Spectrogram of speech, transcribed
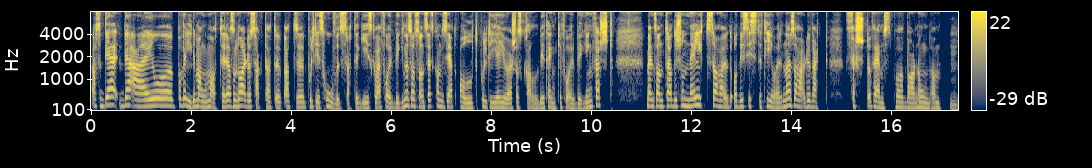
Altså det, det er jo på veldig mange måter altså Nå er det jo sagt at, at politiets hovedstrategi skal være forebyggende. Så sånn sett kan du si at alt politiet gjør, så skal de tenke forebygging først. Men sånn tradisjonelt, så har og de siste tiårene, så har det jo vært først og fremst på barn og ungdom. Mm.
